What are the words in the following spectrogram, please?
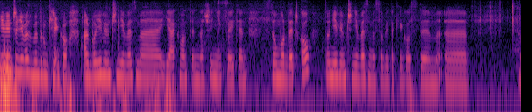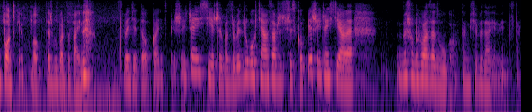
Nie wiem, czy nie wezmę drugiego, albo nie wiem, czy nie wezmę, jak mam ten naszyjnik, tutaj ten z tą mordeczką, to nie wiem, czy nie wezmę sobie takiego z tym e, pączkiem, bo też był bardzo fajny. Będzie to koniec pierwszej części. Jeszcze chyba zrobię drugą. Chciałam zawrzeć wszystko w pierwszej części, ale wyszłoby chyba za długo. Tak mi się wydaje, więc tak.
